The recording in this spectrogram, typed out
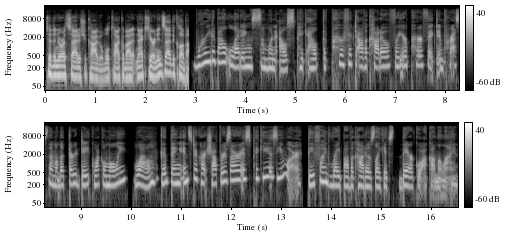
to the north side of Chicago? We'll talk about it next year and Inside the Clubhouse. Worried about letting someone else pick out the perfect avocado for your perfect impress them on the third date guacamole? Well, good thing Instacart shoppers are as picky as you are. They find ripe avocados like it's their guac on the line.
